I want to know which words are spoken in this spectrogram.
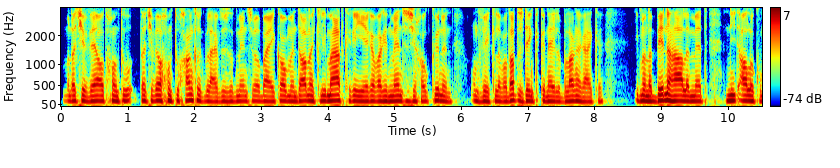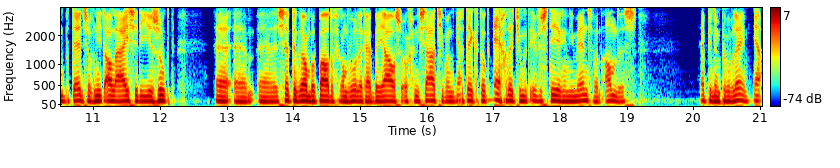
Maar dat je, wel het gewoon dat je wel gewoon toegankelijk blijft. Dus dat mensen wel bij je komen en dan een klimaat creëren waarin mensen zich ook kunnen ontwikkelen. Want dat is denk ik een hele belangrijke. Iemand naar binnen halen met niet alle competenties of niet alle eisen die je zoekt. Eh, ehm, eh, zet ook wel een bepaalde verantwoordelijkheid bij jou als organisatie. Want het Ja. betekent ook echt dat je moet investeren in die mensen. Want anders heb je een probleem. Ja.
